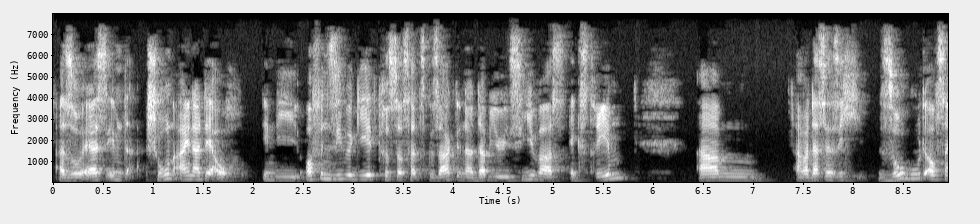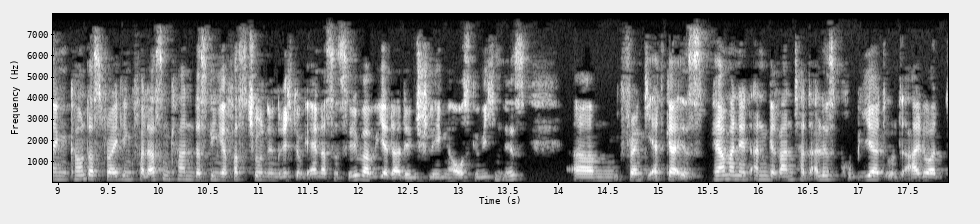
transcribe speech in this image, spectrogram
Also er ist eben schon einer, der auch in die Offensive geht. Christoph hat es gesagt, in der WEC war es extrem. Ähm, aber dass er sich so gut auf sein Counter-Striking verlassen kann, das ging ja fast schon in Richtung Anderson Silva, wie er da den Schlägen ausgewichen ist. Ähm, Frankie Edgar ist permanent angerannt, hat alles probiert und Aldo hat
